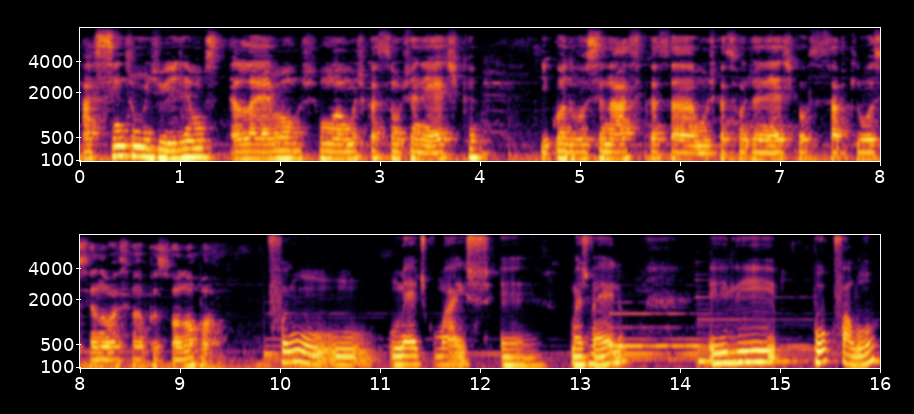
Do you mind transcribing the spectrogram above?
A síndrome de Williams ela é uma modificação genética e quando você nasce com essa modificação genética você sabe que você não vai ser uma pessoa normal. Foi um, um médico mais, é, mais velho, ele pouco falou,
